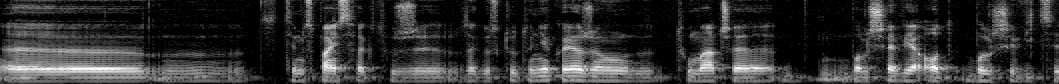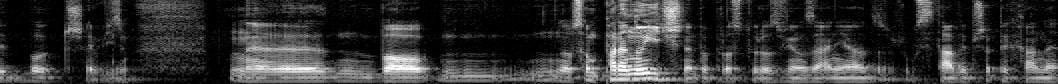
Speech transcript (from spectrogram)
Eee, tym z Państwa, którzy tego skrótu nie kojarzą, tłumaczę bolszewia od bolszewicy, bolszewizm. Eee, bo no, są paranoiczne po prostu rozwiązania, ustawy przepychane,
